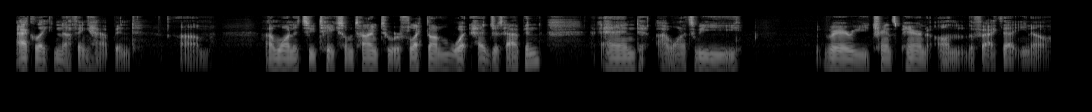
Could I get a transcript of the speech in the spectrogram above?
act like nothing happened. Um, I wanted to take some time to reflect on what had just happened, and I wanted to be very transparent on the fact that you know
